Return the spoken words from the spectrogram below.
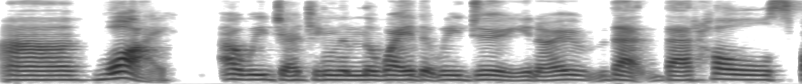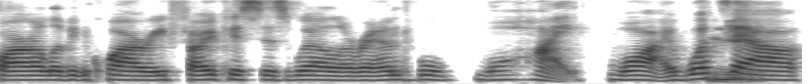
uh, why are we judging them the way that we do you know that that whole spiral of inquiry focus as well around well why why what's yeah. our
